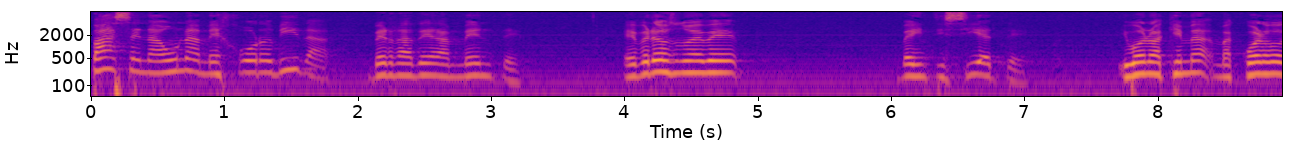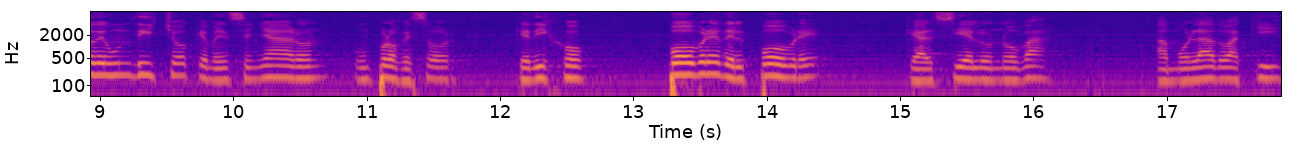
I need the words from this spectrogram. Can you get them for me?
pasen a una mejor vida verdaderamente. Hebreos 9, 27. Y bueno, aquí me, acuerdo de un dicho que me enseñaron un profesor que dijo, pobre del pobre que al cielo no va, amolado aquí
